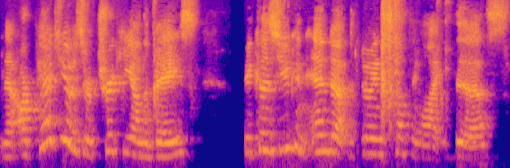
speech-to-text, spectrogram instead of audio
Now, arpeggios are tricky on the bass because you can end up doing something like this.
